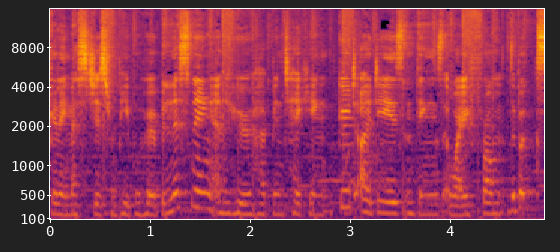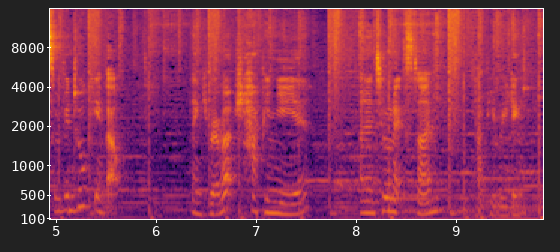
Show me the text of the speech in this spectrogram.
getting messages from people who have been listening and who have been taking good ideas and things away from the books we've been talking about. Thank you very much. Happy New Year. And until next time, happy reading.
